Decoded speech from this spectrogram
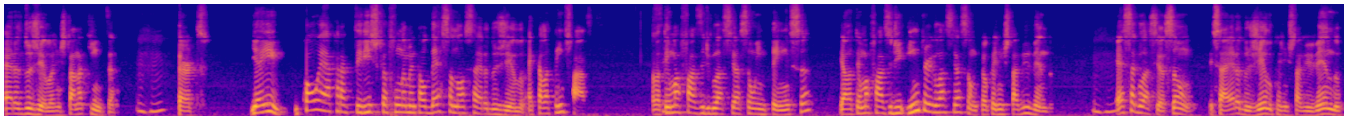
eras do gelo. A gente está na quinta Uhum. certo? E aí, qual é a característica fundamental dessa nossa era do gelo? É que ela tem fases. Ela Sim. tem uma fase de glaciação intensa e ela tem uma fase de interglaciação, que é o que a gente está vivendo. Uhum. Essa glaciação, essa era do gelo que a gente está vivendo,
